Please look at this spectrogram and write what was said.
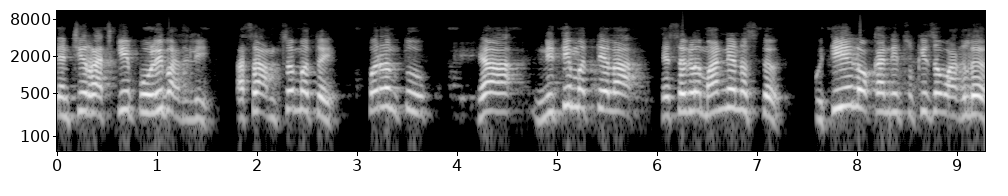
त्यांची राजकीय पोळी भाजली असं आमचं मत आहे. परंतु ह्या नीतिमत्तेला हे सगळं मान्य नसतं. कितीही लोकांनी चुकीचं वागलं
